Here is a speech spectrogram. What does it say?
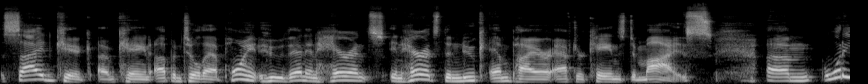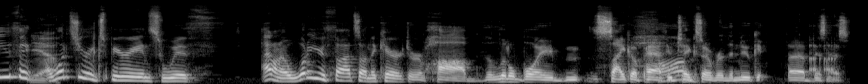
sidekick of Cain up until that point, who then inherits inherits the nuke empire after Cain's demise. Um, what do you think? Yeah. What's your experience with? I don't know. What are your thoughts on the character of Hob, the little boy psychopath who takes over the nuke uh, business?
